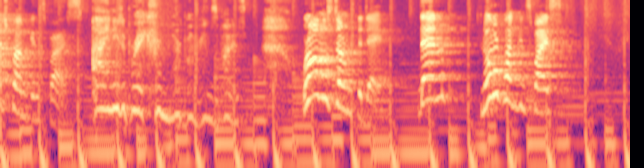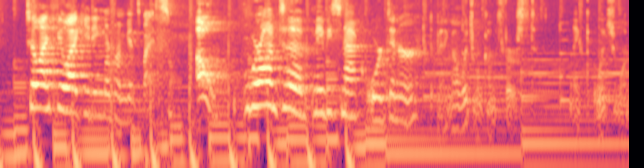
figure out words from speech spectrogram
much pumpkin spice. I need a break from more pumpkin spice. We're almost done with the day. Then, no more pumpkin spice till I feel like eating more pumpkin spice. Oh, we're on to maybe snack or dinner, depending on which one comes first. Like which one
